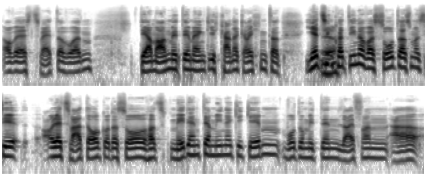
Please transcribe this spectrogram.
aber er ist Zweiter geworden. Der Mann, mit dem eigentlich keiner gerechnet hat. Jetzt ja. in Cortina war es so, dass man sie alle zwei Tage oder so hat es Medientermine gegeben, wo du mit den Läufern auch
